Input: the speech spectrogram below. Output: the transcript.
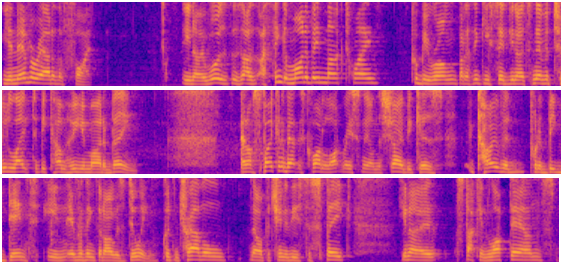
you're never out of the fight. You know, was I think it might have been Mark Twain, could be wrong, but I think he said, you know, it's never too late to become who you might have been. And I've spoken about this quite a lot recently on the show because COVID put a big dent in everything that I was doing. Couldn't travel, no opportunities to speak, you know, stuck in lockdowns.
